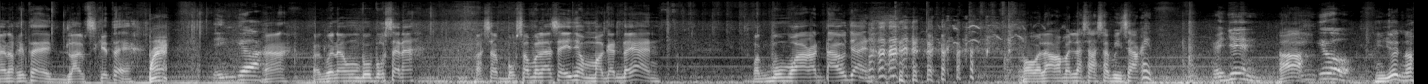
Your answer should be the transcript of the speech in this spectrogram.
ano kita eh. Loves kita eh. Thank you. Ha? ah. Wag mo nang bubuksan ha. Basta buksan mo lang sa inyo. Maganda yan. Magbumuha kang tao dyan. oh, wala ka man lang sasabihin sa akin. Kuya Jen, Ah. thank you. Yun, no?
